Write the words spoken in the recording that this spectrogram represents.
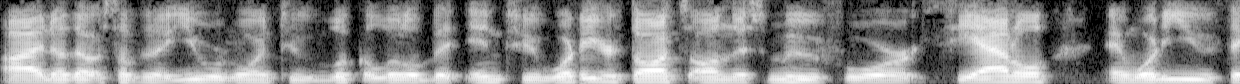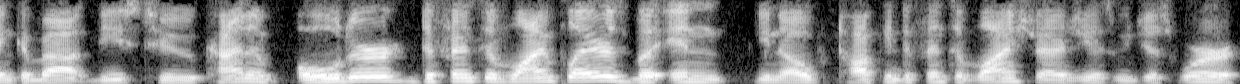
I know that was something that you were going to look a little bit into. What are your thoughts on this move for Seattle, and what do you think about these two kind of older defensive line players? But in you know talking defensive line strategy as we just were,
